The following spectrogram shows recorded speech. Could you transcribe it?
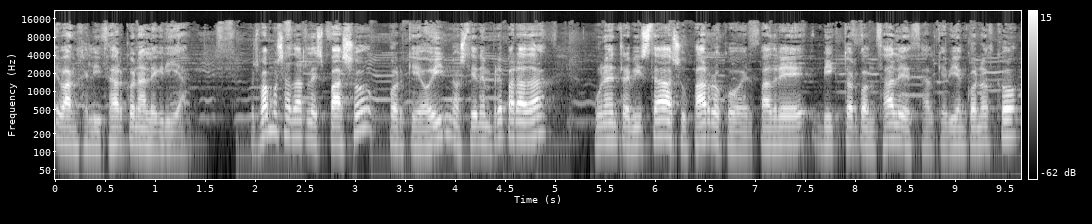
Evangelizar con Alegría. Pues vamos a darles paso porque hoy nos tienen preparada una entrevista a su párroco, el padre Víctor González, al que bien conozco,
